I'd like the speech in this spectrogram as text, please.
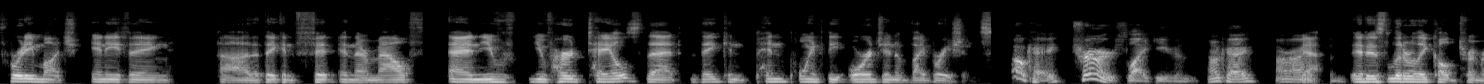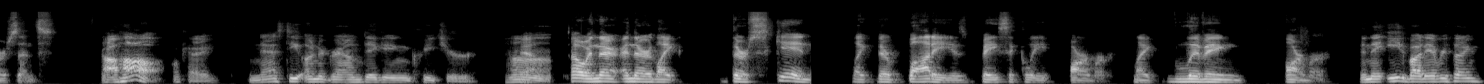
pretty much anything uh that they can fit in their mouth. And you've you've heard tales that they can pinpoint the origin of vibrations. Okay. Trimmers, like, even. Okay. All right. Yeah. It is literally called tremor sense. Aha. Okay. Nasty underground digging creature. Huh. Yeah. Oh, and they're and they're like their skin, like their body is basically armor, like living armor. And they eat about everything?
